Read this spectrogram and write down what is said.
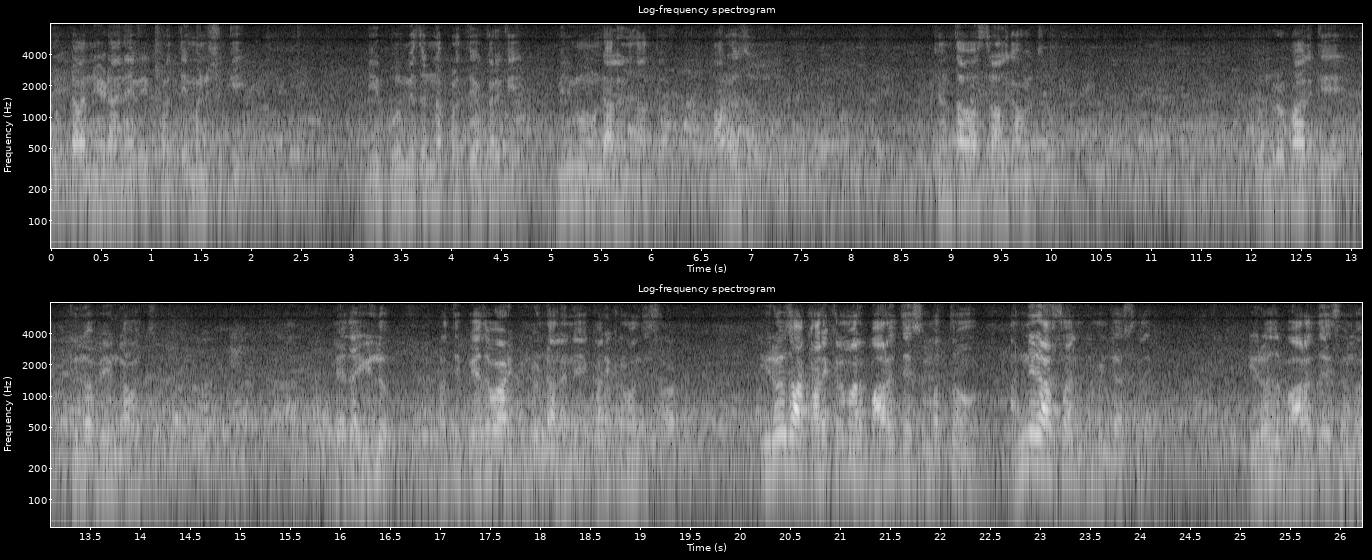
గుడ్డ నీడ అనేవి ప్రతి మనిషికి ఈ భూమి మీద ఉన్న ప్రతి ఒక్కరికి మినిమం ఉండాలనే దాంతో ఆ రోజు జనతా వస్త్రాలు కావచ్చు రెండు రూపాయలకి కిలో బియ్యం కావచ్చు లేదా ఇల్లు ప్రతి పేదవాడికి ఇండి ఉండాలనే కార్యక్రమాలు తీసుకురావడం ఈరోజు ఆ కార్యక్రమాలు భారతదేశం మొత్తం అన్ని రాష్ట్రాలు ఇంప్లిమెంట్ చేస్తున్నాయి. ఈరోజు భారతదేశంలో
